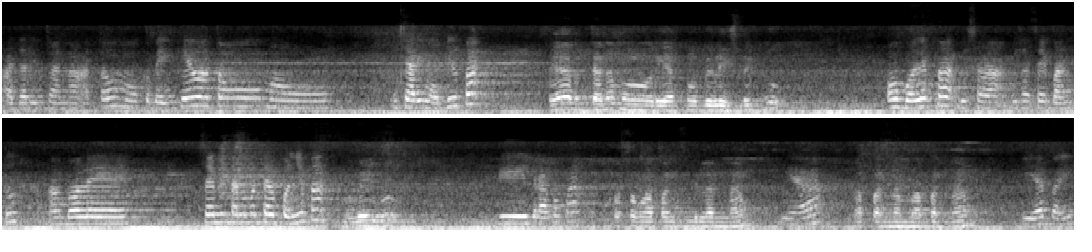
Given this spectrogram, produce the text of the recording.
ada rencana atau mau ke bengkel atau mau mencari mobil Pak? Saya rencana mau lihat mobil listrik Bu. Oh boleh Pak, bisa bisa saya bantu. Eh, boleh saya minta nomor teleponnya Pak? Boleh Ibu. Di berapa Pak? 0896 Iya, 8686 iya baik.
